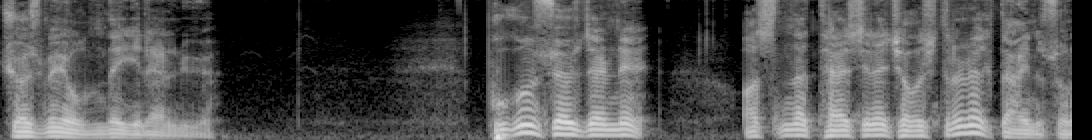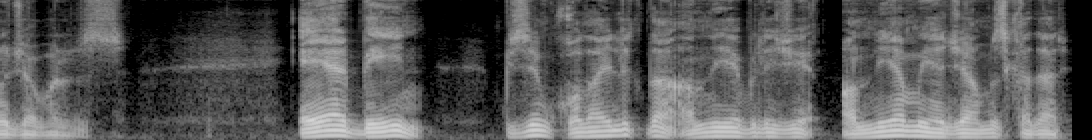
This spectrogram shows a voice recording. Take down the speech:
çözme yolunda ilerliyor. Pug'un sözlerini aslında tersine çalıştırarak da aynı sonuca varırız. Eğer beyin bizim kolaylıkla anlayabileceği, anlayamayacağımız kadar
